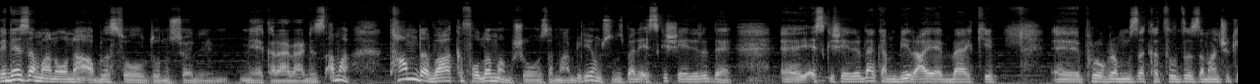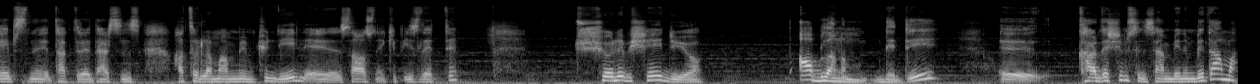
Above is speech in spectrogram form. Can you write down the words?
Ve ne zaman ona ablası olduğunu söylemeye karar verdiniz? Ama tam da vakıf olamamış o o zaman biliyor musunuz? Ben eski şeyleri de, e, eski şeyleri derken bir ay evvelki e, programımıza katıldığı zaman... Çünkü hepsini takdir edersiniz hatırlamam mümkün değil. E, sağ olsun ekip izletti. Şöyle bir şey diyor ablanım dedi. Ee, kardeşimsin sen benim dedi ama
